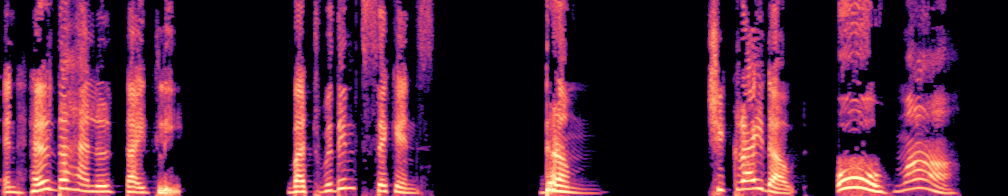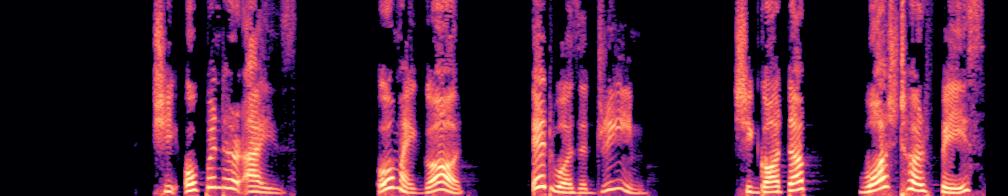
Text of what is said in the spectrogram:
and held the handle tightly. But within seconds, drum! She cried out, Oh, Ma! She opened her eyes. Oh my God! It was a dream. She got up, washed her face,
